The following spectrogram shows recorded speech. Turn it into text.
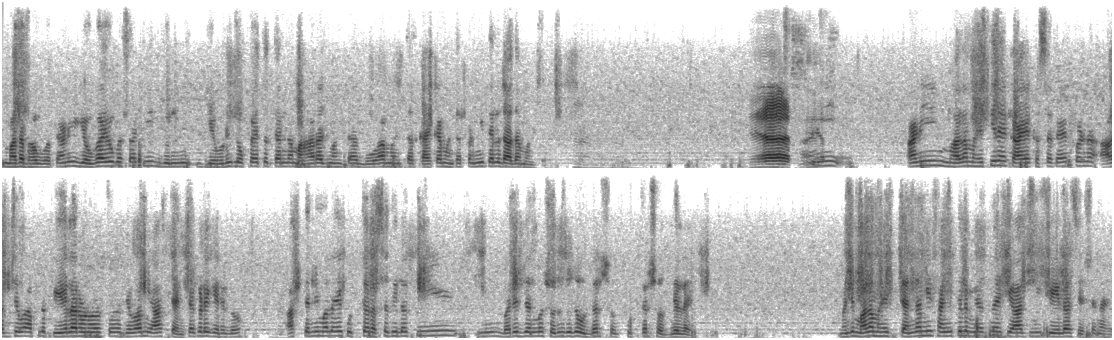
माझा भाऊ होता. आणि योगायोग असा की दुनि जेवढी लोक येतात त्यांना महाराज म्हणतात बुवा म्हणतात काय काय म्हणतात पण मी त्याला दादा म्हणतो. yes. आणि आणि मला माहिती नाही काय कसं काय पण आज जेव्हा आपलं पी एल आर होणार होतं जेव्हा मी आज त्यांच्याकडे गेलेलो आज त्यांनी मला एक उत्तर असं दिलं की मी बरेच जन्म शोधून तुझं उत्तर शोध उत्तर शोधलेलं आहे. म्हणजे मला माहीत त्यांना मी सांगितलेलं मिळत नाही की आज मी पी एल आर सेशन आहे.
